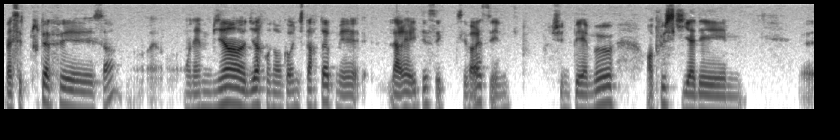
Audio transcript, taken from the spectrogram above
Bah, c'est tout à fait ça. On aime bien dire qu'on est encore une start-up, mais la réalité, c'est vrai, c'est une, PME. En plus, qui a des, euh,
